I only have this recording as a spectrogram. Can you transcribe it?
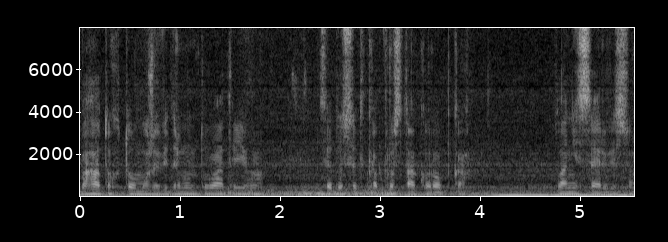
багато хто може відремонтувати його. Це досить така проста коробка в плані сервісу.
